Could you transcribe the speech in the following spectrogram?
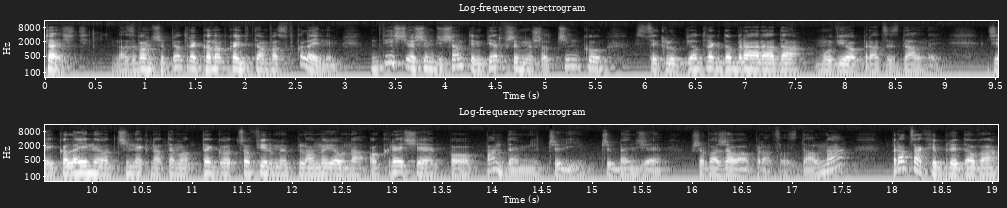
Cześć, nazywam się Piotrek Konopka i witam Was w kolejnym, 281 już odcinku z cyklu Piotrek Dobra Rada mówi o pracy zdalnej. Dzisiaj kolejny odcinek na temat tego, co firmy planują na okresie po pandemii, czyli czy będzie przeważała praca zdalna, praca hybrydowa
